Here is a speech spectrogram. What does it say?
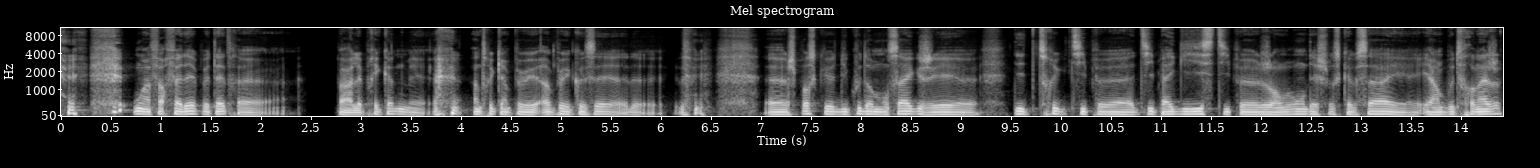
ou un farfadet peut-être euh, par les préconnes mais un truc un peu un peu écossais de, je pense que du coup dans mon sac j'ai des trucs type type haggis type jambon des choses comme ça et, et un bout de fromage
